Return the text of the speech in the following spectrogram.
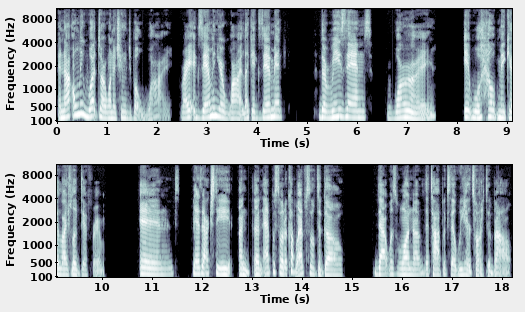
And not only what do I want to change, but why, right? Examine your why, like examine the reasons why it will help make your life look different. And there's actually an, an episode, a couple episodes ago, that was one of the topics that we had talked about,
